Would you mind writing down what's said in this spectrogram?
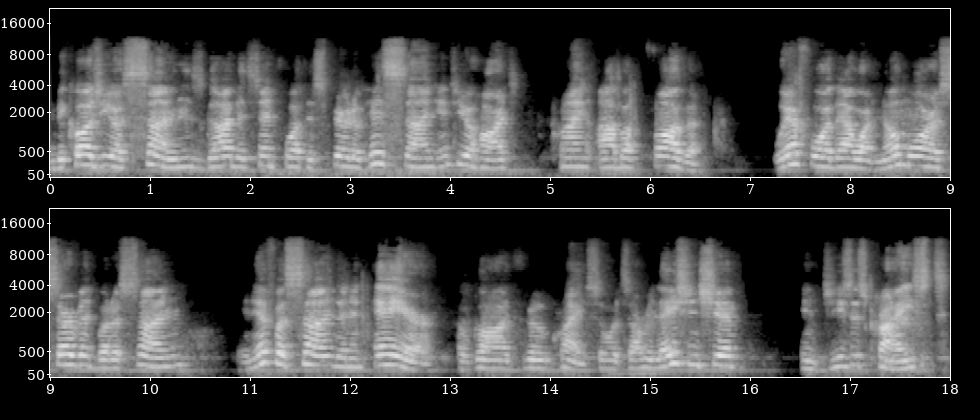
And because ye are sons, God hath sent forth the Spirit of his Son into your hearts, crying, Abba, Father. Wherefore thou art no more a servant, but a son, and if a son, then an heir of God through Christ. So it's our relationship in Jesus Christ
